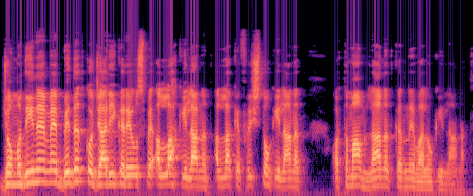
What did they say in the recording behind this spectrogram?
جو مدینے میں بدت کو جاری کرے، اس پہ اللہ کی لانت اللہ کے فرشتوں کی لانت اور تمام لانت کرنے والوں کی لانت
